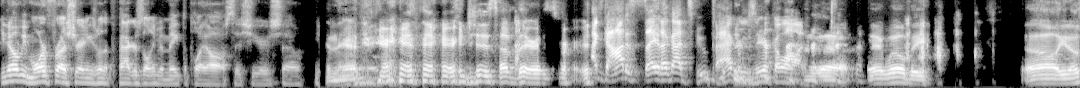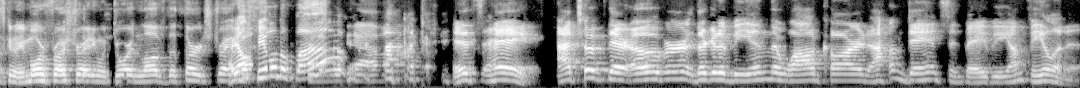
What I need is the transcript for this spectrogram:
You know, it'd be more frustrating is when the Packers don't even make the playoffs this year. So and they're they're, they're just up there as first. I gotta say it. I got two Packers here. Come on. yeah, it will be. Oh, you know, it's gonna be more frustrating with Jordan Love's the third straight. Are y'all feeling the love? it's hey, I took their over. They're gonna be in the wild card. I'm dancing, baby. I'm feeling it.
